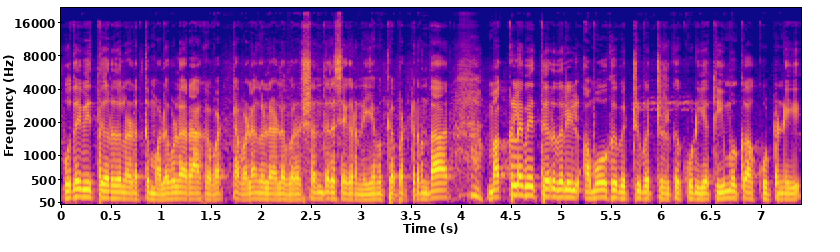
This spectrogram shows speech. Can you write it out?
உதவி தேர்தல் நடத்தும் அலுவலராக வட்ட வழங்கல் அலுவலர் சந்திரசேகரன் நியமிக்கப்பட்டிருந்தார். மக்களவைத் தேர்தலில் அமோக வெற்றி பெற்றிருக்கக்கூடிய திமுக கூட்டணி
